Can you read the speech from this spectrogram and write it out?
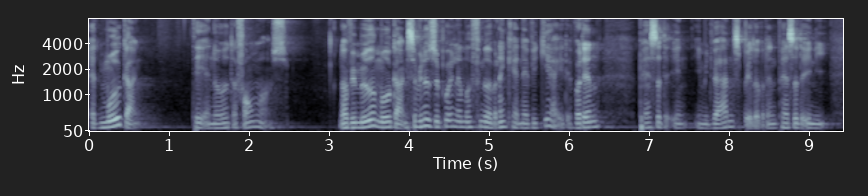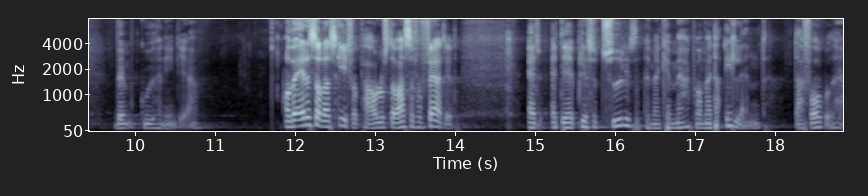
at modgang, det er noget, der former os. Når vi møder modgang, så er vi nødt til på en eller anden måde at finde ud af, hvordan kan jeg navigere i det? Hvordan passer det ind i mit verdensbillede? Hvordan passer det ind i, hvem Gud han egentlig er? Og hvad er det så, der er sket for Paulus, der var så forfærdeligt, at, at det bliver så tydeligt, at man kan mærke på ham, at der er et eller andet, der er foregået her.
